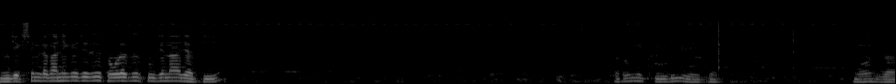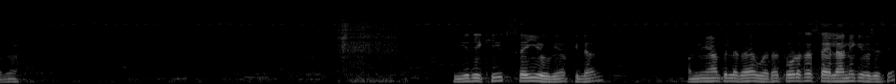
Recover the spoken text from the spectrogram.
इंजेक्शन लगाने की वजह से थोड़ा सा सूजन आ जाती है। घरों में कीड़ी है इधर। बहुत ज़्यादा। तो ये देखिए, सही हो गया फ़िलहाल। हमने यहाँ पे लगाया हुआ था थोड़ा सा सहलाने की वजह से।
